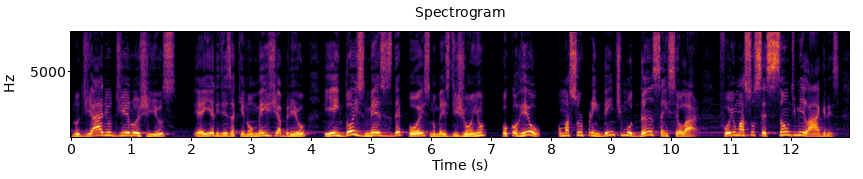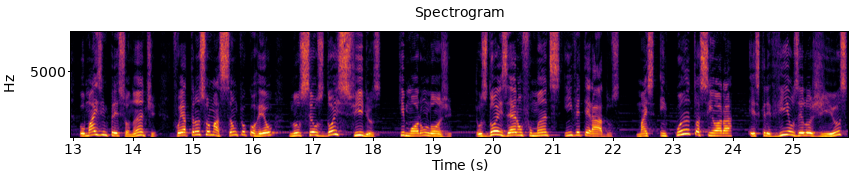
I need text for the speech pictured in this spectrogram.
no diário de elogios, e aí ele diz aqui, no mês de abril, e em dois meses depois, no mês de junho, ocorreu uma surpreendente mudança em seu lar. Foi uma sucessão de milagres. O mais impressionante foi a transformação que ocorreu nos seus dois filhos, que moram longe. Os dois eram fumantes inveterados, mas enquanto a senhora escrevia os elogios,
